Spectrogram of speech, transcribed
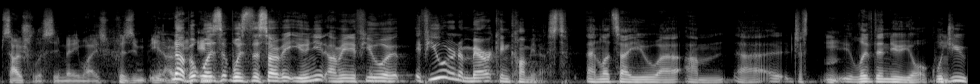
socialists in many ways. Because you know, No, but in- was was the Soviet Union? I mean, if you were if you were an American communist, and let's say you uh, um, uh, just Mm. you lived in New York, would you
